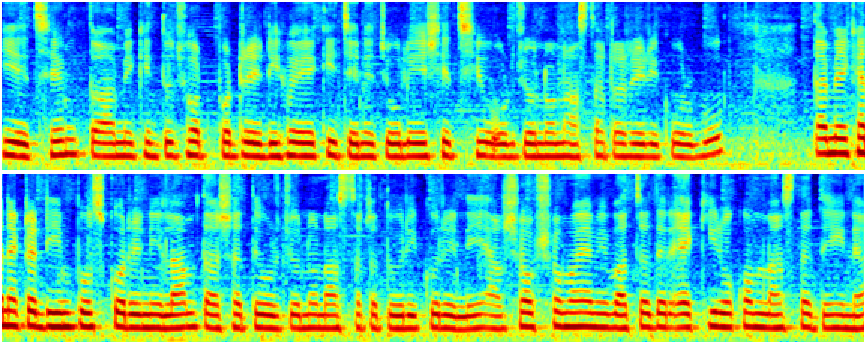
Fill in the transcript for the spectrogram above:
গিয়েছে। তো আমি কিন্তু ঝটপট রেডি হয়ে কিচেনে চলে এসেছি, ওর জন্য নাস্তাটা রেডি করব। তো আমি এখানে একটা ডিম পোস্ট করে নিলাম, তার সাথে ওর জন্য নাস্তাটা তৈরি করে নিই। আর সব সময় আমি বাচ্চাদের একই রকম নাস্তা দিই না।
